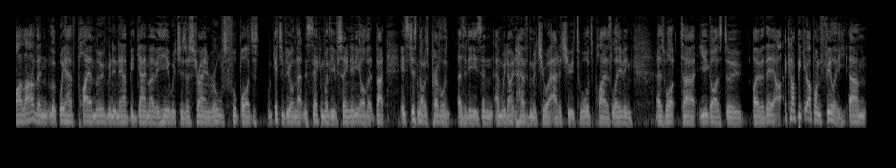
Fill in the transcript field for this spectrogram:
I love. And look, we have player movement in our big game over here, which is Australian rules football. just we'll get your view on that in a second, whether you've seen any of it. But it's just not as prevalent as it is, and, and we don't have the mature attitude towards players leaving as what uh, you guys do over there. Uh, can I pick you up on Philly? Um,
